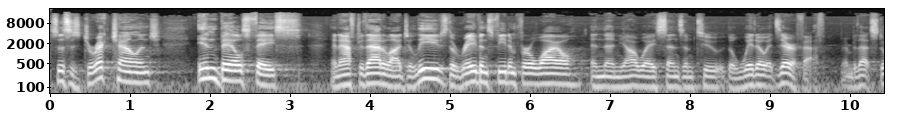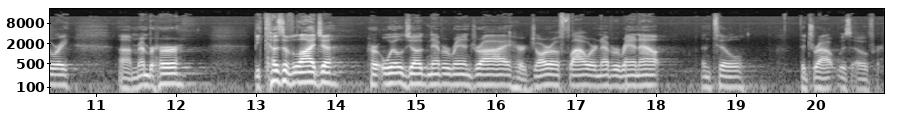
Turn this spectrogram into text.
So this is direct challenge in Baal's face and after that, Elijah leaves. The ravens feed him for a while, and then Yahweh sends him to the widow at Zarephath. Remember that story? Um, remember her? Because of Elijah, her oil jug never ran dry, her jar of flour never ran out until the drought was over.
